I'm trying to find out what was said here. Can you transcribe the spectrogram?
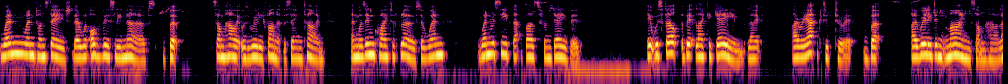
when went on stage, there were obviously nerves, but somehow it was really fun at the same time and was in quite a flow. So when when received that buzz from David, it was felt a bit like a game, like I reacted to it, but I really didn't mind somehow.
